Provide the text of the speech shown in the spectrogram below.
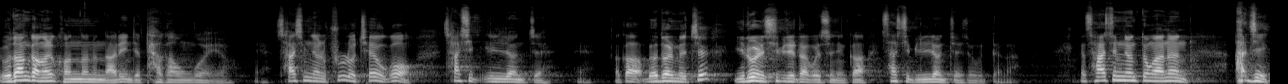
요단강을 건너는 날이 이제 다가온 거예요. 40년을 풀로 채우고 41년째. 아까 몇 월 며칠? 1월 10일이라고 했으니까 41년째죠, 그때가. 40년 동안은 아직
